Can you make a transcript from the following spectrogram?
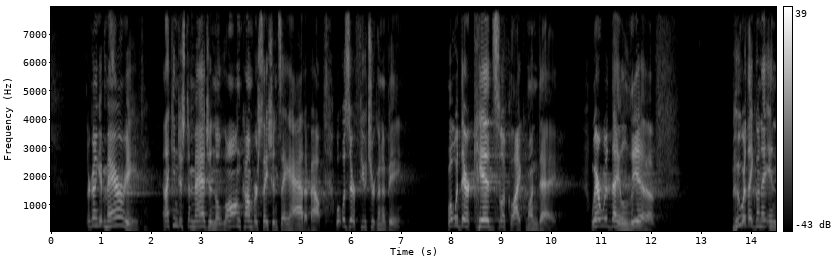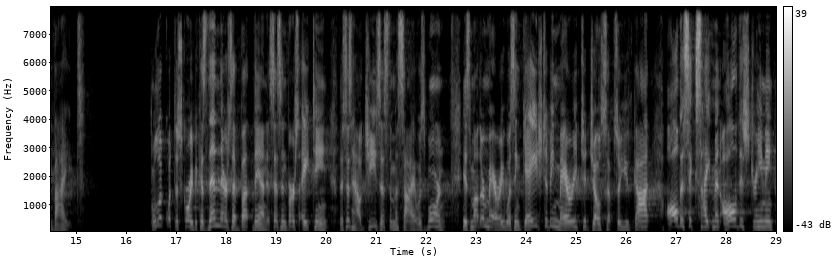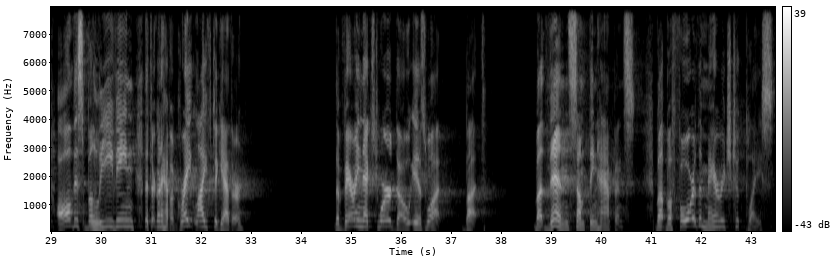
They're going to get married. And I can just imagine the long conversations they had about what was their future going to be? What would their kids look like one day? Where would they live? Who are they going to invite? Well, look what the story, because then there's a but then. It says in verse 18, this is how Jesus, the Messiah, was born. His mother Mary was engaged to be married to Joseph. So you've got all this excitement, all this dreaming, all this believing that they're going to have a great life together. The very next word, though, is what? But. But then something happens. But before the marriage took place,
